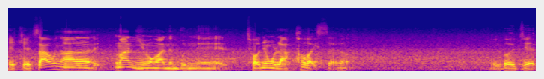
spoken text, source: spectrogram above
이렇게 사우나만 이용하는 분의 전용 락커가 있어요. 이거 이제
